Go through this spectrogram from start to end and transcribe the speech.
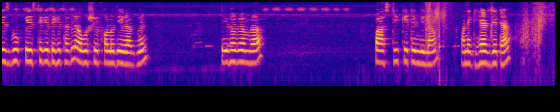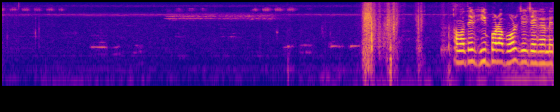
ফেসবুক পেজ থেকে দেখে থাকলে অবশ্যই ফলো দিয়ে রাখবেন। তো এইভাবে আমরা পাঁচটি কেটে নিলাম মানে ঘের যেটা। আমাদের হিপ বরাবর যে জায়গানে,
